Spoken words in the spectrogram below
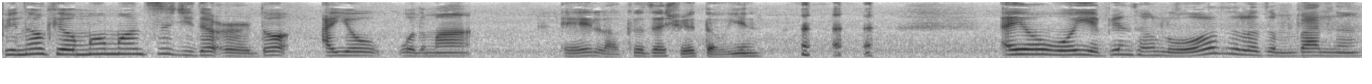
Pinocchio 摸摸自己的耳朵，哎呦，我的妈！哎，老哥在学抖音。哎呦，我也变成骡子了，怎么办呢？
